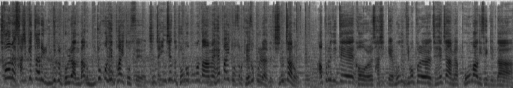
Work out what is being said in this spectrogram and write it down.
처음에 40개짜리 이득을 보려 한다? 그럼 무조건 헤파이토스예요. 진짜 인챈트 좋은 거 뽑은 다음에 헤파이토스로 계속 굴려야 돼 진짜로. 아프로디테의 거울 40개 모든 디버프를 해제하면 보호막이 생긴다.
